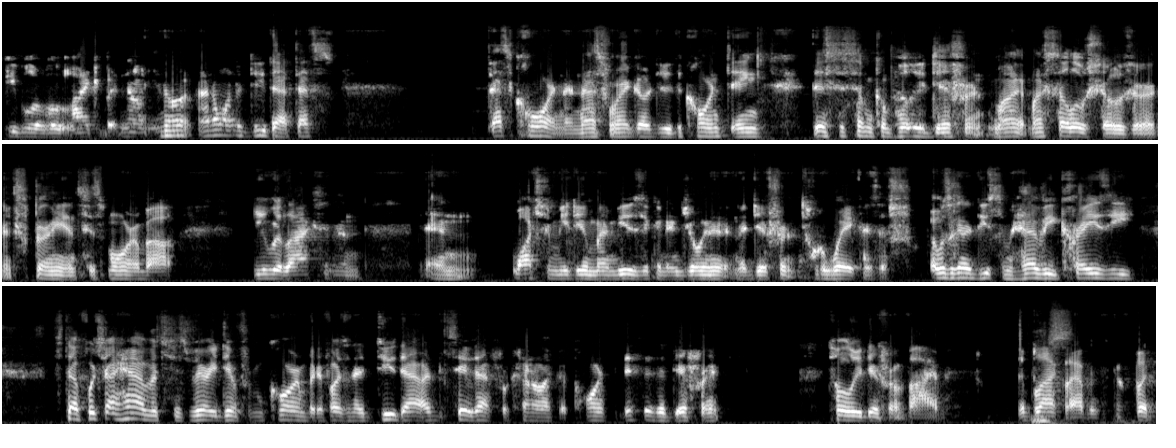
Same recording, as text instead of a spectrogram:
people will like, it. but no, you know what? I don't want to do that. That's that's Korn, and that's where I go do the Korn thing. This is something completely different. My my solo shows are an experience. It's more about you relaxing and and watching me do my music and enjoying it in a different way. Because if I was going to do some heavy, crazy stuff, which I have, it's just very different from Korn. But if I was going to do that, I'd save that for kind of like a Korn. This is a different, totally different vibe. The Black Labyrinth stuff. But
